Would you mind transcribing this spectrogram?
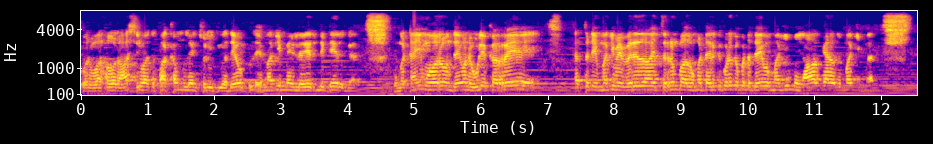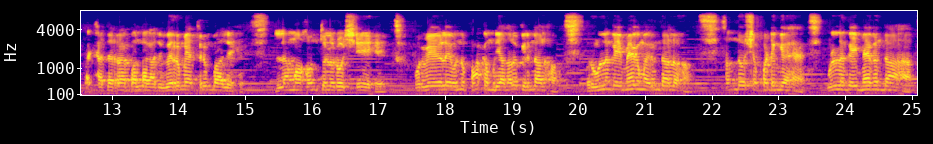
ஒரு ஒரு ஆசீர்வாதத்தை பார்க்க முடியலன்னு சொல்லிட்டு இருக்க. தேவ பிள்ளை மகிமையில இருந்துட்டே இருங்க. உங்க டைம் வரும் தேவனுடைய ஊழியக்காரரே கத்துடைய மகிமை வெறுதாய் திரும்பாது உங்கள்கிட்ட இருக்க. கொடுக்கப்பட்ட தெய்வ மகிமை ஆவியான ஒரு மகிமை கதறா அது வெறுமையா திரும்பாது. இல்லாம ஹொந்துலரோஷே ஒருவேளை ஒன்றும் பார்க்க முடியாத அளவுக்கு இருந்தாலும் ஒரு உள்ளங்கை மேகமா இருந்தாலும் சந்தோஷப்படுங்க. உள்ளங்கை மேகம்தான்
